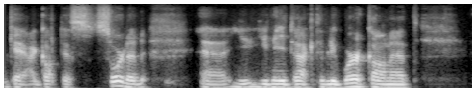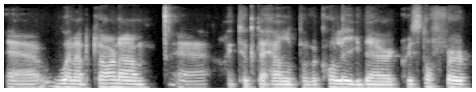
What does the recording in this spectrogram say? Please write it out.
okay, I got this sorted. Uh, you you need to actively work on it. Uh, when at Klarna, uh, I took the help of a colleague there, Christopher,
